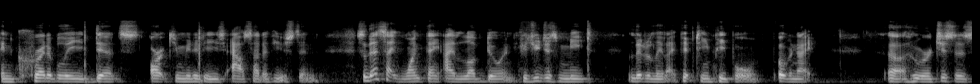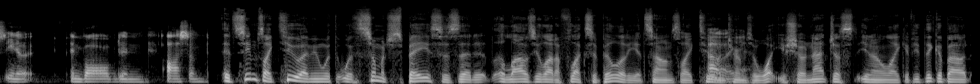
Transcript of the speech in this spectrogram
incredibly dense art communities outside of Houston. So that's like one thing I love doing because you just meet literally like 15 people overnight uh, who are just as you know involved and awesome. It seems like too. I mean, with with so much space, is that it allows you a lot of flexibility. It sounds like too Oh, in terms yeah. of what you show, not just you know, like if you think about.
